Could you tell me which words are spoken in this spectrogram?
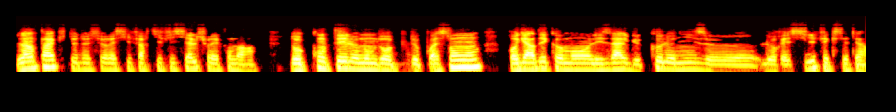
l'impact de ce récif artificiel sur les fonds marins. Donc, compter le nombre de, poissons, regarder comment les algues colonisent euh, le récif, etc.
